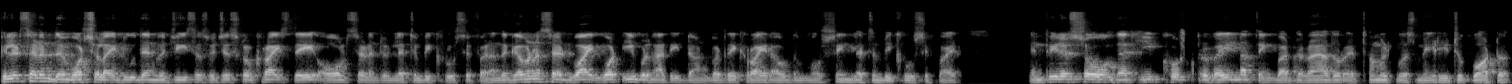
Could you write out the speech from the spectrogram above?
Pilate said unto them, What shall I do then with Jesus, which is called Christ? They all said unto him, Let him be crucified. And the governor said, Why? What evil hath he done? But they cried out the more, saying, Let him be crucified. And Pilate saw that he could prevail nothing, but rather a tumult was made. He took water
